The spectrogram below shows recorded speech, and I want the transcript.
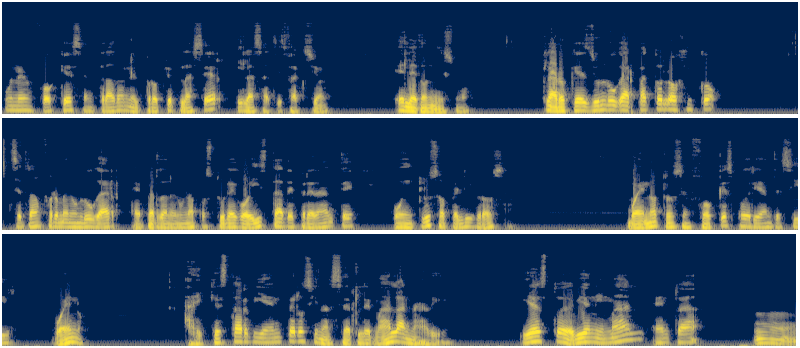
un enfoque centrado en el propio placer y la satisfacción, el hedonismo. Claro que desde un lugar patológico se transforma en un lugar, eh, perdón, en una postura egoísta, depredante o incluso peligrosa. Bueno, otros enfoques podrían decir, bueno, hay que estar bien pero sin hacerle mal a nadie. Y esto de bien y mal entra mm,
